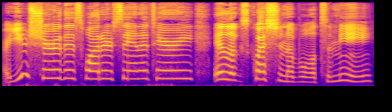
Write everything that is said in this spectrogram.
Are you sure this water's sanitary? It looks questionable to me.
